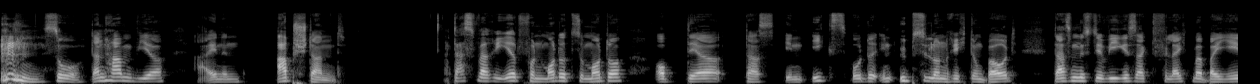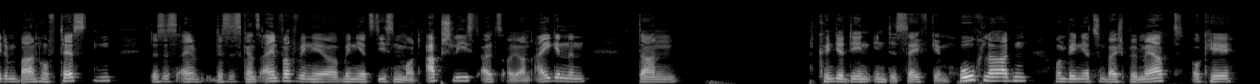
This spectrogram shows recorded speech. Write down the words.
so, dann haben wir einen Abstand. Das variiert von Modder zu Modder, ob der das in X oder in Y Richtung baut. Das müsst ihr, wie gesagt, vielleicht mal bei jedem Bahnhof testen. Das ist, ein, das ist ganz einfach, wenn ihr, wenn ihr jetzt diesen Mod abschließt als euren eigenen, dann könnt ihr den in das Safe Game hochladen und wenn ihr zum Beispiel merkt, okay,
